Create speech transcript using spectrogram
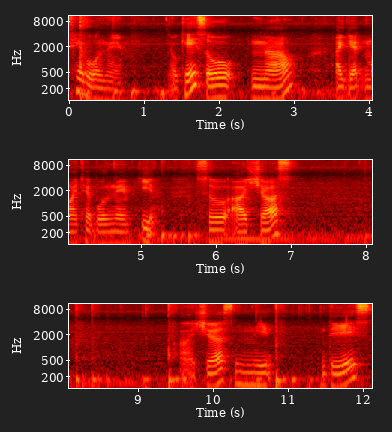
table name. Okay so now I get my table name here. So I just I just need this.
